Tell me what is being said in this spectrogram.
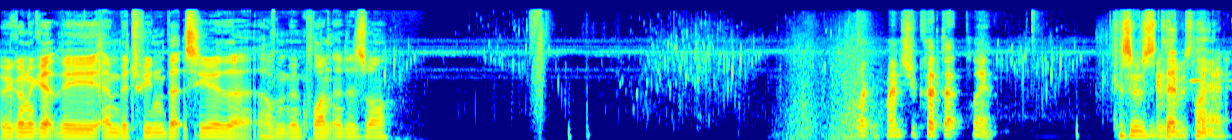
We're gonna get the in between bits here that haven't been planted as well. Why, why didn't you cut that plant? Because it was a dead was plant. dead.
